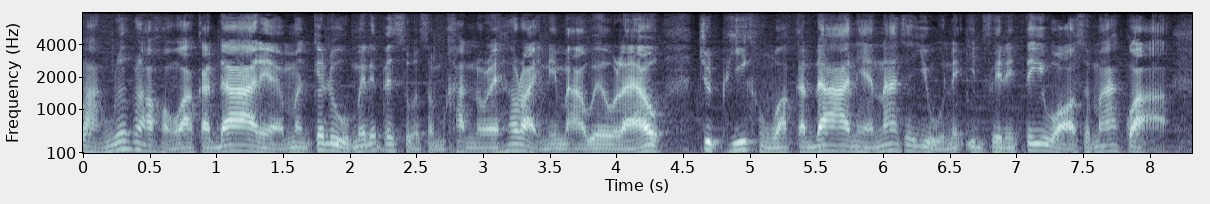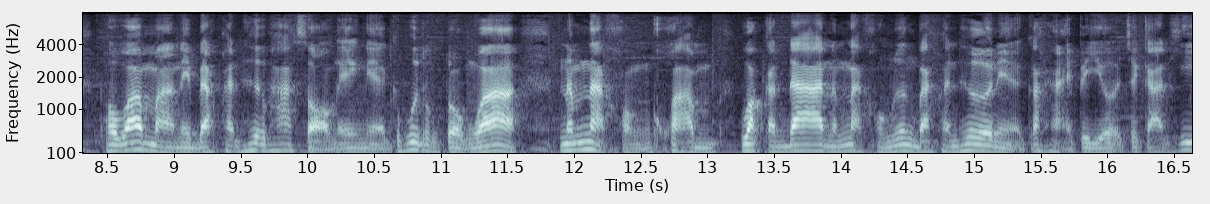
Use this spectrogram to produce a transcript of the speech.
หลังๆ เรื่องราวของวากันดาเนี่ย มันก็ดูไม่ได้เป็นส่วนสำคัญอะไรเท่าไหร่ในมาเวลแล้ว จุดพีคของวากันดาเนี่ย น่าจะอยู่ใน Infinity War ซะมากกว่า เพราะว่ามาใน Black Panther ภาค 2 เองเนี่ย ก็พูดตรงๆว่าน้ำหนักของความวากันดา น้ำหนักของเรื่อง Black Panther เนี่ย ก็หายไปเยอะจากการที่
